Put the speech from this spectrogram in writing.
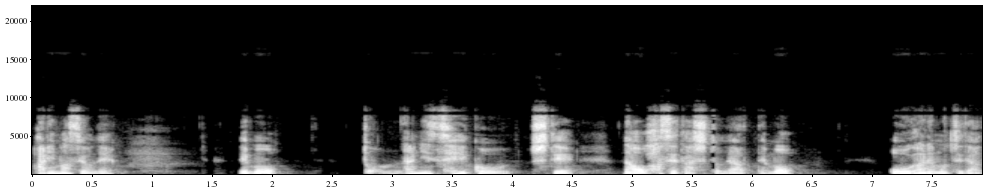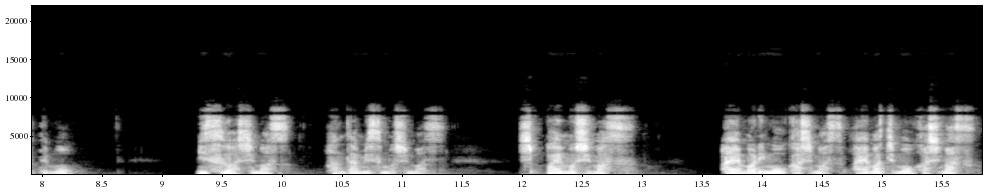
ありますよね。でも、どんなに成功して名を馳せた人であっても、大金持ちであっても、ミスはします。判断ミスもします。失敗もします。誤りも犯します。過ちも犯します。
